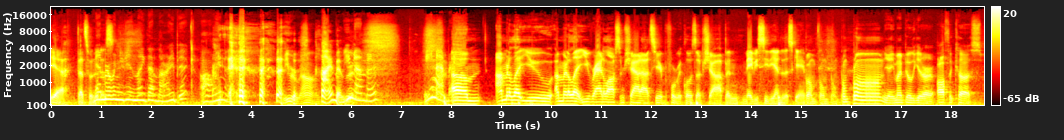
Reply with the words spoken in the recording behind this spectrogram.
Yeah, that's what it is. Remember when you didn't like that Lauri pick? Oh, we remember. we were wrong. I remember. remember. We remember. Um, I'm gonna let you. I'm gonna let you rattle off some shout outs here before we close up shop and maybe see the end of this game. Boom, boom, boom, boom, boom. Yeah, you might be able to get our off the cusp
